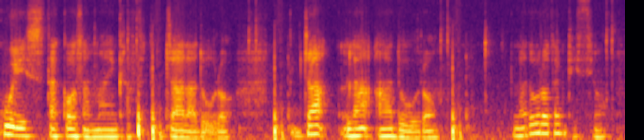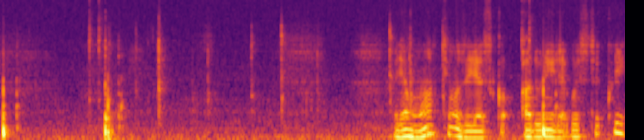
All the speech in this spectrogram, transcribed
questa cosa a Minecraft già l'adoro. Già la adoro. L'adoro tantissimo. Vediamo un attimo se riesco ad unire queste qui.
